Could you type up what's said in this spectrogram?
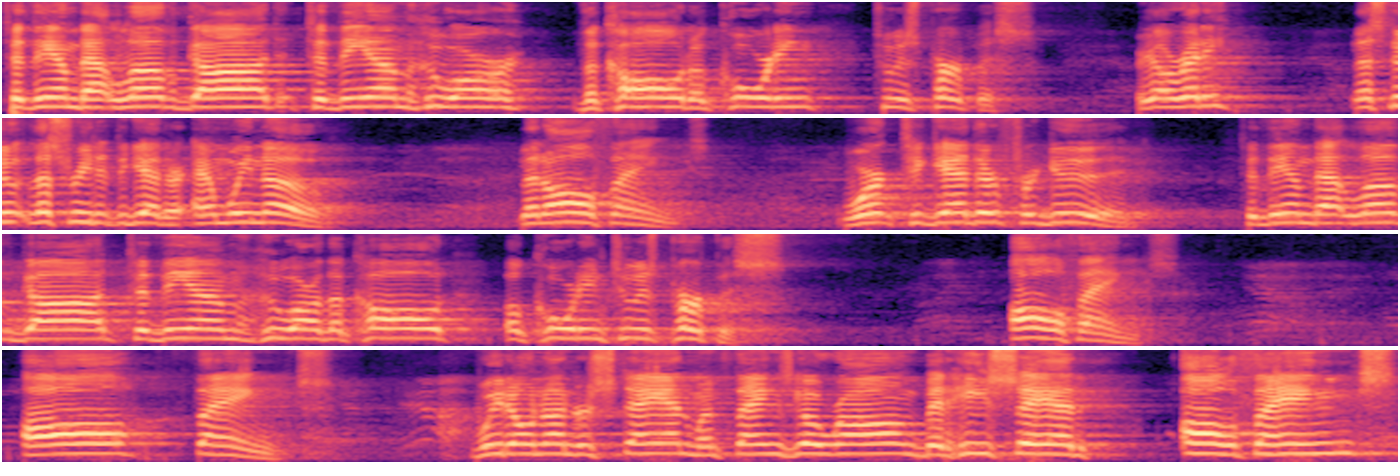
to them that love God, to them who are the called according to his purpose. Are y'all ready? Let's do it. Let's read it together. And we know that all things work together for good to them that love God, to them who are the called according to his purpose. All things all things. We don't understand when things go wrong, but he said, all things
